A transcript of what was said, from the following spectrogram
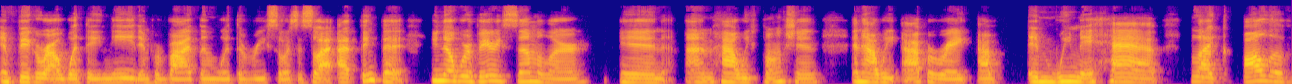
and figure out what they need and provide them with the resources so i, I think that you know we're very similar in um, how we function and how we operate. I, and we may have like all of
